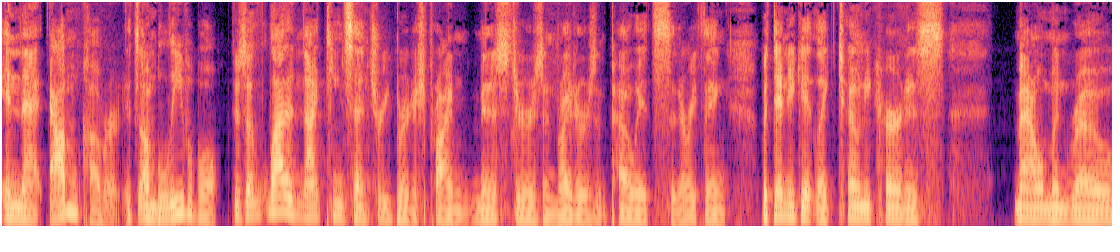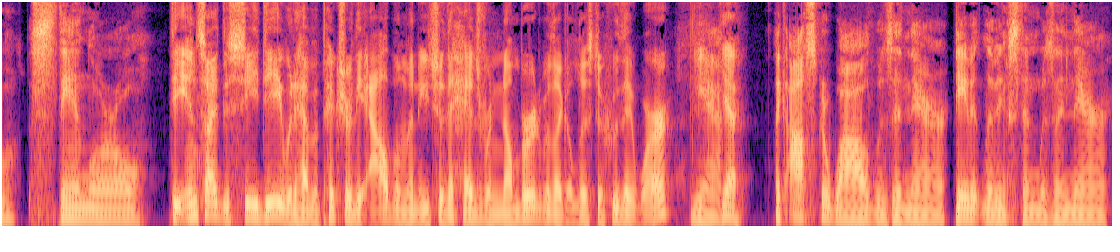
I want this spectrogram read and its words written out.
in that album cover. It's unbelievable. There's a lot of 19th century British prime ministers and writers and poets and everything, but then you get like Tony Curtis, Marilyn Monroe, Stan Laurel. The inside the CD would have a picture of the album and each of the heads were numbered with like a list of who they were. Yeah. Yeah, Like Oscar Wilde was in there, David Livingstone was in there,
